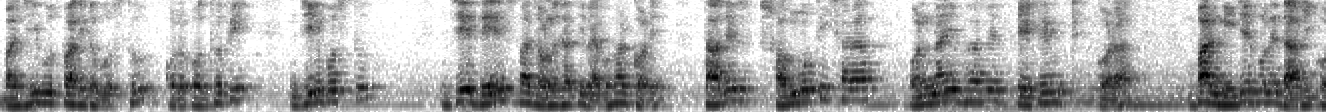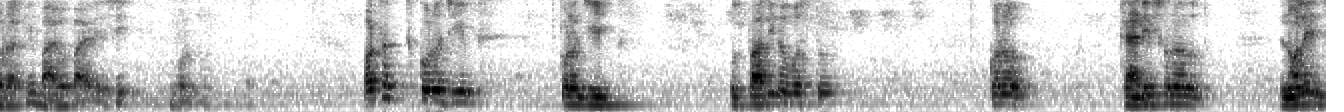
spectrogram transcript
বা জীব উৎপাদিত বস্তু কোনো পদ্ধতি জিন বস্তু যে দেশ বা জনজাতি ব্যবহার করে তাদের সম্মতি ছাড়া অন্যায়ভাবে পেটেন্ট করা বা নিজের বলে দাবি করাকে বায়োপাইরেসি বলব। অর্থাৎ কোনো জীব কোনো জীব উৎপাদিত বস্তু কোনো ট্র্যাডিশনাল নলেজ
